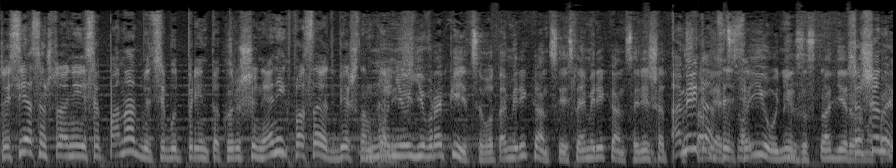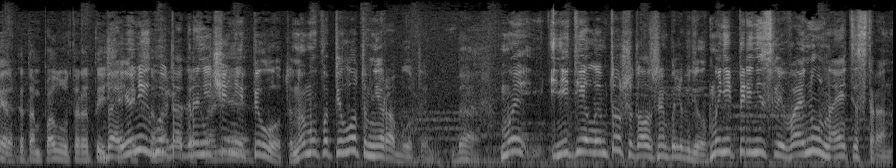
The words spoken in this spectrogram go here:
То есть ясно, что они, если понадобится, и будет принято такое решение, они их поставят в бешеном Но не количестве. европейцы, вот американцы. Если американцы решат Американцы, если- свои, у них заскладировано Совершенно порядка верно. там полутора тысяч Да, и у них будет ограничение они- пилота. Но мы по пилотам не работаем. Да. Мы не делаем то, что должны были бы делать. Мы не перенесли войну на эти страны.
